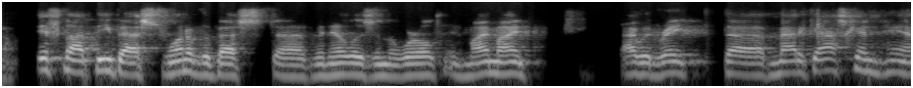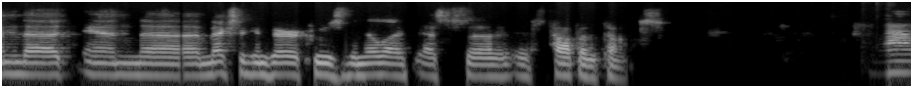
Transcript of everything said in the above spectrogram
know, if not the best, one of the best uh, vanillas in the world. In my mind, I would rate uh, Madagascan and, uh, and uh, Mexican Veracruz vanilla as, uh, as top of the tops. Wow,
